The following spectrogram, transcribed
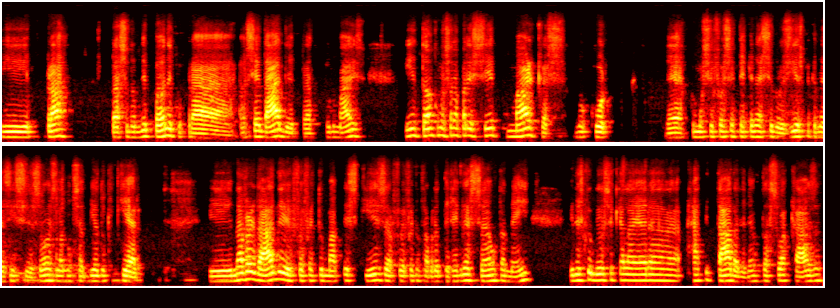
e para para síndrome de pânico, para ansiedade, para tudo mais, e então começaram a aparecer marcas no corpo, né? como se fossem pequenas cirurgias, pequenas incisões, ela não sabia do que, que era. E, na verdade, foi feita uma pesquisa, foi feito um trabalho de regressão também, e descobriu-se que ela era raptada dentro da sua casa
